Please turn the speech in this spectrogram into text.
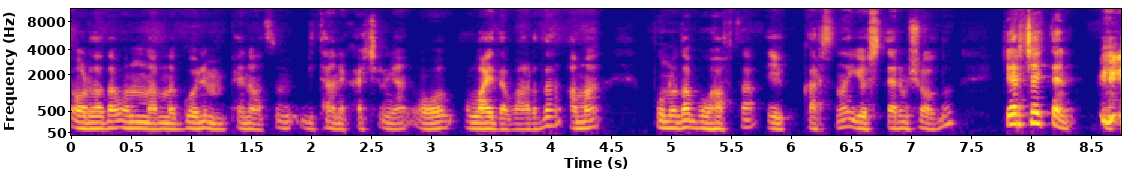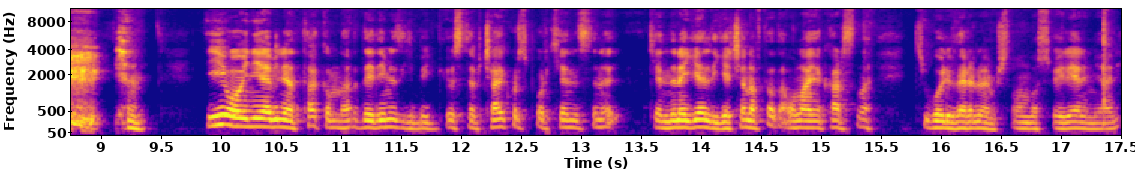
orada da onların da golün penaltı bir tane kaçırmayan o olay da vardı ama bunu da bu hafta Eyüp karşısına göstermiş oldu. Gerçekten iyi oynayabilen takımlar dediğimiz gibi Göztepe Çaykurspor kendisine kendine geldi. Geçen hafta da Alanya karşısına iki golü verilmemişti. Onu da söyleyelim yani.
